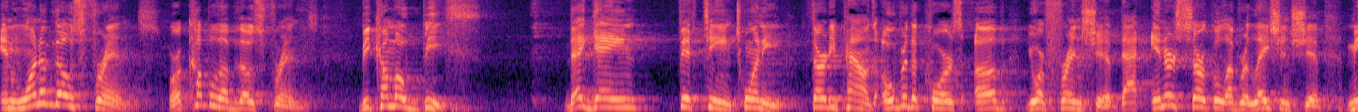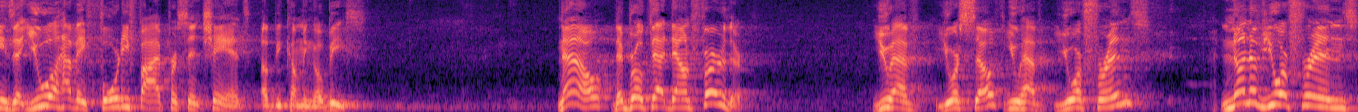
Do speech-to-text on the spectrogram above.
and one of those friends, or a couple of those friends, become obese, they gain 15, 20, 30 pounds over the course of your friendship, that inner circle of relationship means that you will have a 45% chance of becoming obese. Now, they broke that down further. You have yourself, you have your friends. None of your friends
